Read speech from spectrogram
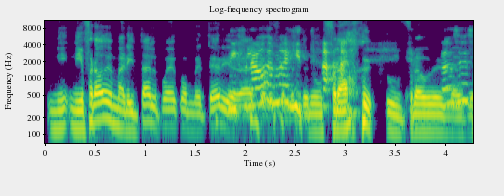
ni, fraude marital puede cometer. Ni fraude marital. Un fraude, Entonces,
